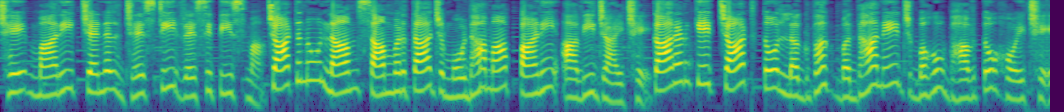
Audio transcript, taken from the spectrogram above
છે મારી ચેનલ જેસ્ટી રેસિપીસમાં ચાટનું નામ સાંભળતા જ મોઢામાં પાણી આવી જાય છે. કારણ કે ચાટ તો લગભગ બધાને જ બહુ ભાવતો હોય છે.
